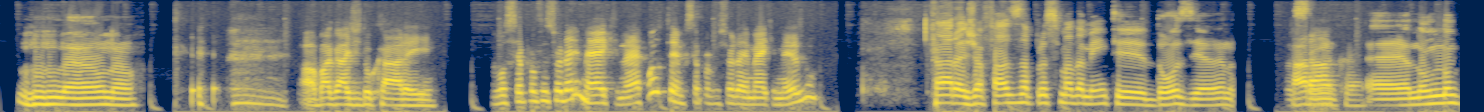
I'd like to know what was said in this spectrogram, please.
Não, não. a bagagem do cara aí. Você é professor da IMEC, né? Quanto tempo você é professor da IMEC mesmo? Cara, já faz aproximadamente 12 anos. Assim. Caraca. É, não, não,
